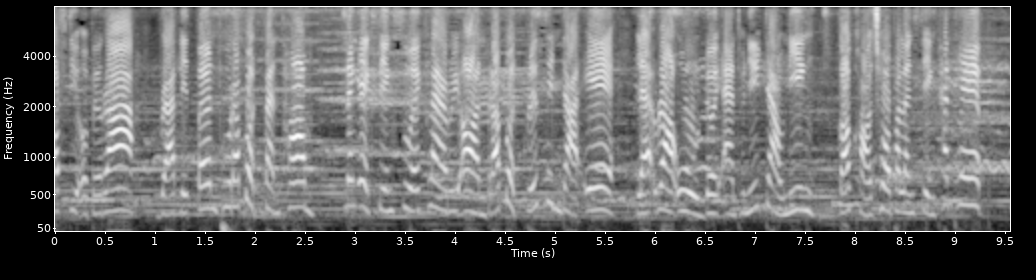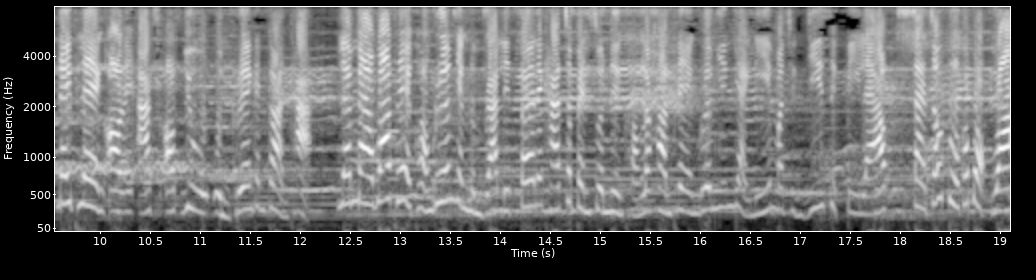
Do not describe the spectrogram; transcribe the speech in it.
of the Opera แบรดลิตเติลผู้รับบทแฟนทอมนางเอกเสียงสวยแคลริออน รับบทคริสซินดาเอ และราอูลโดยแอนโทนีดาวนิง ก็ขอโชว์พลังเสียงขั้นเทพ ในเพลง All I Ask of You อุ่นเครื่องกันก่อนค่ะ และแม้ว่าเพลงของเรื่องอย่างหนุ่มแบรดลิตเติลนะคะ จะเป็นส่วนหนึ่งของละครเพลงเรื่องยิ่งใหญ่นี้มาถึง 20 ปีแล้ว แต่เจ้าตัวก็บอกว่า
